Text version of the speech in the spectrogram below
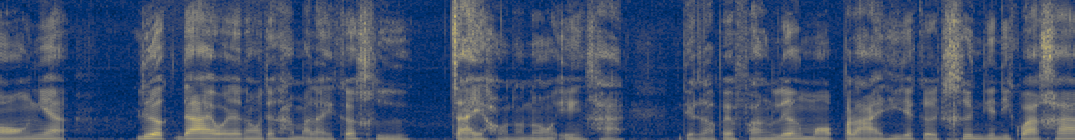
น้องๆเนี่ยเลือกได้ว่าน้องจะทำอะไรก็คือใจของน้องๆเองค่ะ เดี๋ยวเราไปฟังเรื่องมปลายที่จะเกิดขึ้นกันดีกว่าค่ะ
